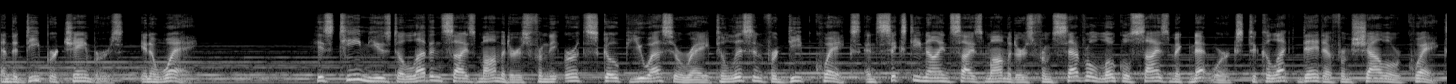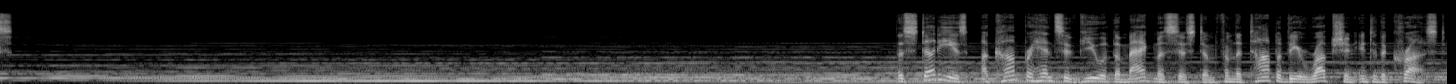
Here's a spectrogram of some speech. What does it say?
and the deeper chambers, in a way. His team used 11 seismometers from the EarthScope US array to listen for deep quakes and 69 seismometers from several local seismic networks to collect data from shallower quakes. The study is a comprehensive view of the magma system from the top of the eruption into the crust,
